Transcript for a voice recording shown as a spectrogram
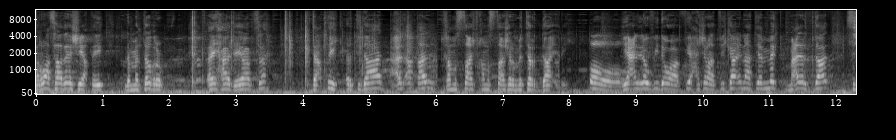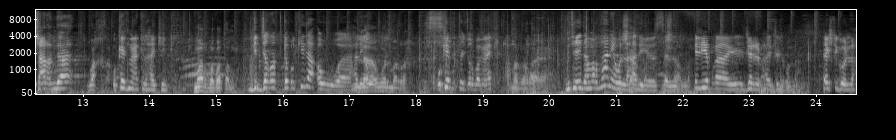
الراس هذا إيش يعطيك؟ لما تضرب أي حاجة يابسة تعطيك ارتداد على الأقل 15 في 15 متر دائري. أوه. يعني لو في دواب في حشرات في كائنات يمك مع الارتداد استشعار عندها وخر وكيف معك ال hiking؟ مرة بطل. قد جربت قبل كذا أو هذه لا أول مرة؟ وكيف التجربة معك؟ مرة رائع بتعيدها مرة ثانية ولا هذه إن السله؟ شاء الله. اللي يبغى يجرب هاي التجربة معه إيش تقول له؟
